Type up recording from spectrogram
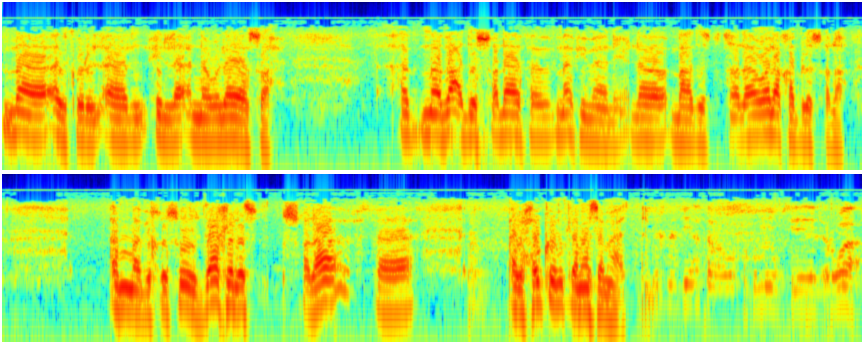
ما أذكر الآن إلا أنه لا يصح. ما بعد الصلاة فما في مانع لا بعد الصلاة ولا قبل الصلاة. أما بخصوص داخل الصلاة فالحكم كما سمعت. في أثر في الإرواء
